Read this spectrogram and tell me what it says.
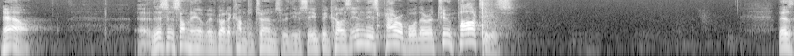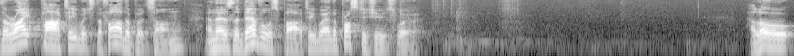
Now, uh, this is something that we've got to come to terms with, you see, because in this parable there are two parties. There's the right party, which the father puts on, and there's the devil's party, where the prostitutes were. Hello?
